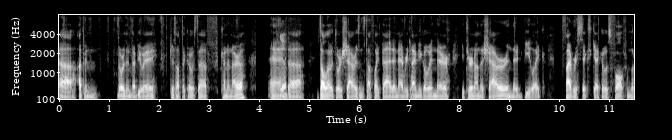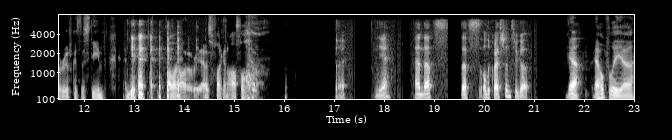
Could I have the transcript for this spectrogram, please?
uh up in northern wa just off the coast of Kununurra. and uh it's all outdoor showers and stuff like that and every time you go in there you turn on the shower and there'd be like five or six geckos fall from the roof because the steam and Yeah. falling all over you. That was fucking awful. so, yeah, and that's that's all the questions we got. yeah, yeah. Hopefully, uh,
